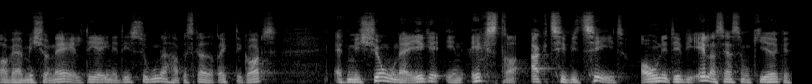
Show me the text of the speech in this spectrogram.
at være missional, det er en af det, Suna har beskrevet rigtig godt, at mission er ikke en ekstra aktivitet oven i det, vi ellers er som kirke,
